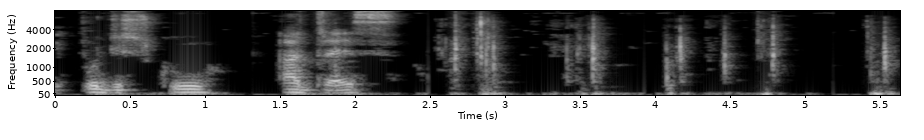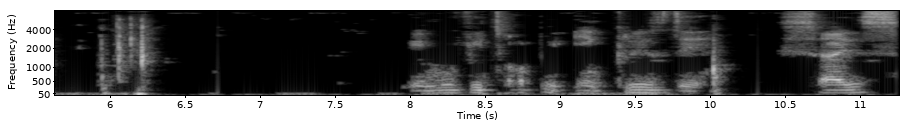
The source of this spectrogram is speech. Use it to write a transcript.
We put the school address we move it up we increase the size.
